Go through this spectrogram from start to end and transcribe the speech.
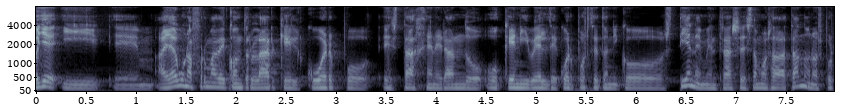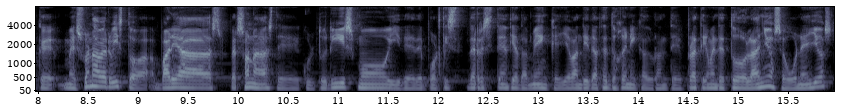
Oye, ¿y em, hay alguna forma de controlar que el cuerpo está generando o qué nivel de cuerpos cetónicos tiene mientras estamos adaptándonos? Porque me suena haber visto a varias personas de culturismo y de deportistas de resistencia también que llevan dieta cetogénica durante prácticamente todo el año, según ellos,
